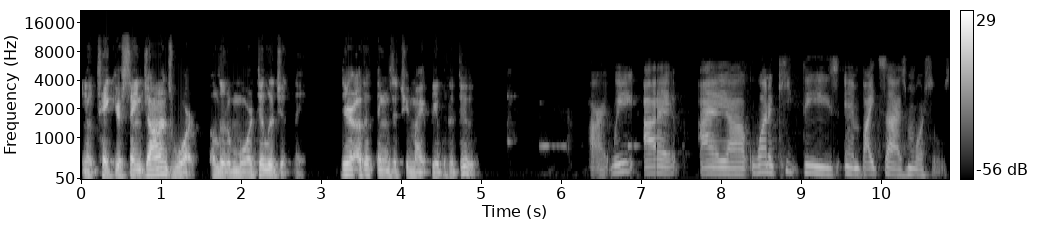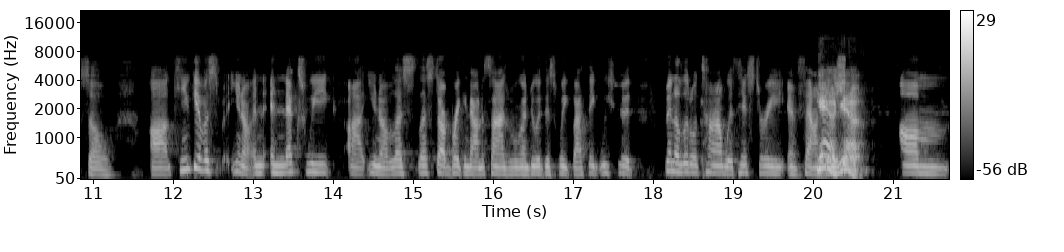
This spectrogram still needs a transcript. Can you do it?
you know take your st john's wort a little more diligently there are other things that you might be able to do All right, we I I uh, want to keep these in bite-sized morsels. So, uh, can you give us, you know, and, and next week, uh, you know, let's let's start breaking down the signs. We're going to do it this week, but I think we should spend a little time with history and yeah foundation. yeah Um,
